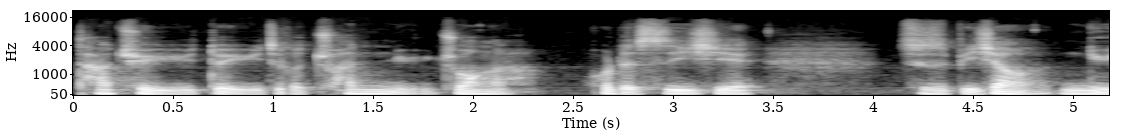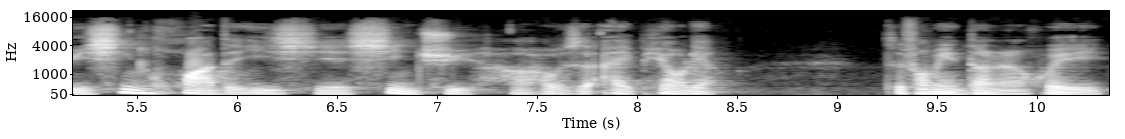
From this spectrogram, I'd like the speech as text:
他却于对于这个穿女装啊，或者是一些就是比较女性化的一些兴趣啊，或者是爱漂亮这方面，当然会。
